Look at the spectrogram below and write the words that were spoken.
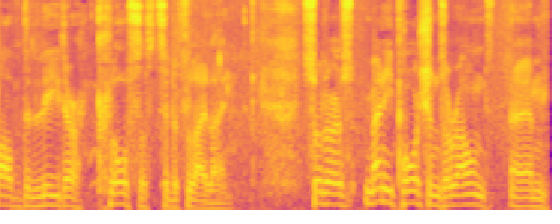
of the leader closest to the fly line. So there's many portions around um,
